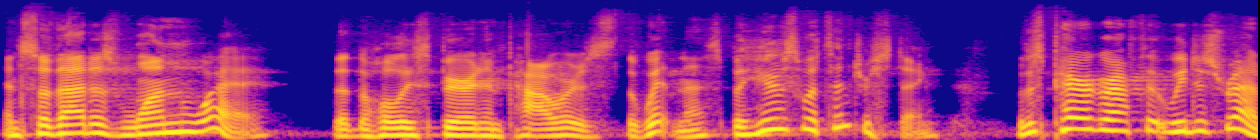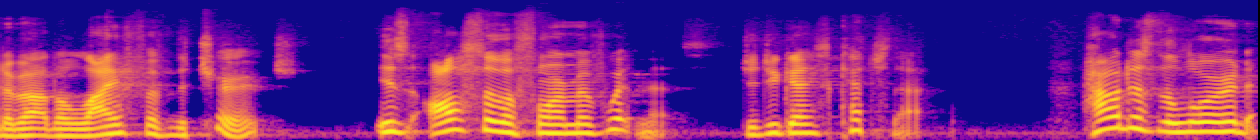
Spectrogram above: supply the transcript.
And so that is one way that the Holy Spirit empowers the witness. But here's what's interesting this paragraph that we just read about the life of the church is also a form of witness. Did you guys catch that? How does the Lord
